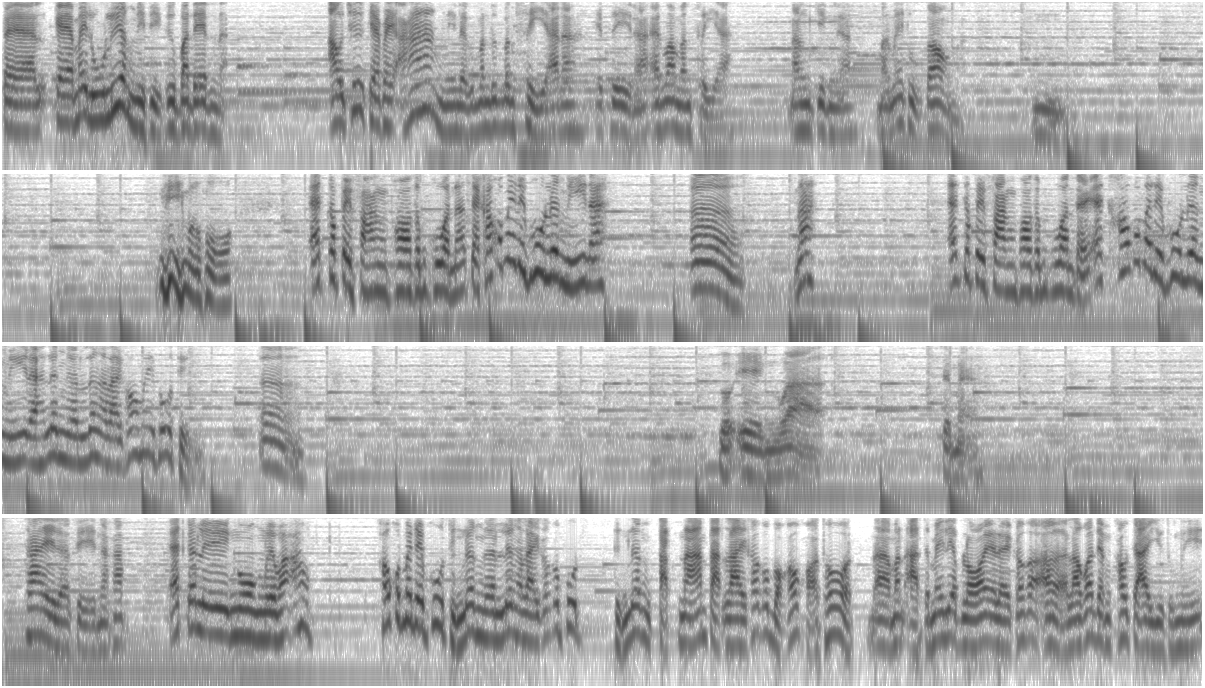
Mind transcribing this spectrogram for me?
แต่แกไม่รู้เรื่องนี่สิคือประเด็นน่ะ เอาชื่อแกไปอ้างนี่แหละมันมันเสียนะเอฟซีนะแอนว่ามันเสีย นะจริงนะมันไม่ถูกต้อง อืมนี่โมโห แอดก็ไปฟังพอสมควรนะ แต่เขาก็ไม่ได้พูดเรื่องนี้นะ เออ นะ แอดก็ไปฟังพอสมควร แต่แอดเขาก็ไม่ได้พูดเรื่องนี้นะ เรื่องเงินเรื่องอะไรเขาไม่พูดถึง เออ ตัวเองว่า ใช่ไหมใช่ละสินะครับ แอดก็เลยงงเลยว่า เอ้าเขาก็ไม่ได้พูดถึงเรื่องเงินเรื่องอะไรเขาก็พูดถึงเรื่องตัดน้ำตัดอะไรเขาก็บอกเขาขอโทษอ่ามันอาจจะไม่เรียบร้อยอะไรเขาก็เออเราก็ยังเข้าใจอยู่ตรงนี้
